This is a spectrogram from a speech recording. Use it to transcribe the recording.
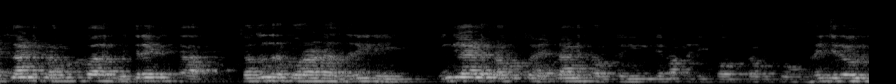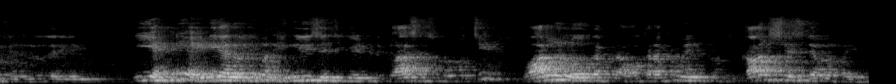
ఎట్లాంటి ప్రభుత్వాలకు వ్యతిరేకంగా స్వతంత్ర పోరాటాలు జరిగినాయి? ఇంగ్లాండ్ ప్రభుత్వం ఎట్లాంటి ప్రభుత్వం? డెమోక్రటిక్ ప్రభుత్వం ఫ్రెంచ్ రెవల్యూషన్ ఎందుకు జరిగింది? ఈ అన్ని ఐడియాలజీ మన ఇంగ్లీష్ ఎడ్యుకేటెడ్ క్లాసెస్లో వచ్చి వాళ్ళలో ఒక ఒక రకమైనటువంటి కాన్షియస్ డెవలప్ అయింది.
